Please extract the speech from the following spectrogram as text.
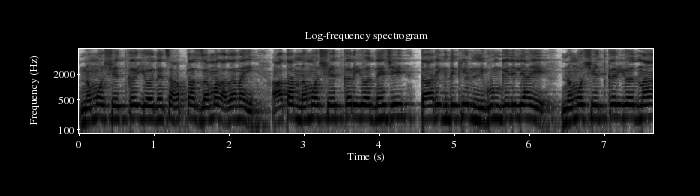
नमो शेतकरी योजनेचा हप्ता जमा झाला नाही. आता नमो शेतकरी योजनेची तारीख देखील निघून गेलेली आहे. नमो शेतकरी योजना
